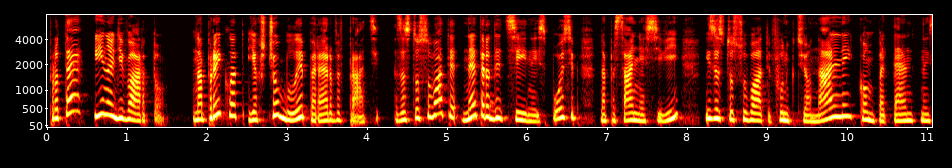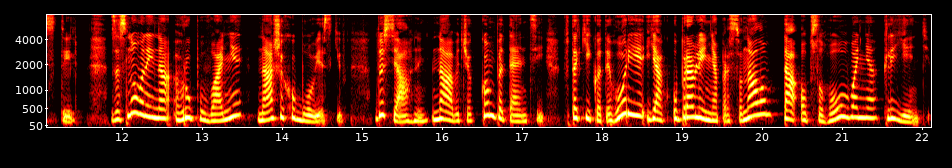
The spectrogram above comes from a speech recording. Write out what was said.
Проте іноді варто Наприклад, якщо були перерви в праці, застосувати нетрадиційний спосіб написання CV і застосувати функціональний компетентний стиль, заснований на групуванні наших обов'язків, досягнень, навичок, компетенцій в такі категорії, як управління персоналом та обслуговування клієнтів.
